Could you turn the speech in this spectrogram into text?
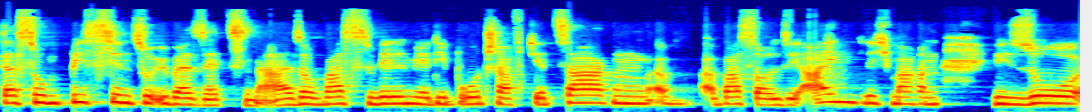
das so ein bisschen zu übersetzen. Also was will mir die Botschaft jetzt sagen? Was soll sie eigentlich machen? Wieso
